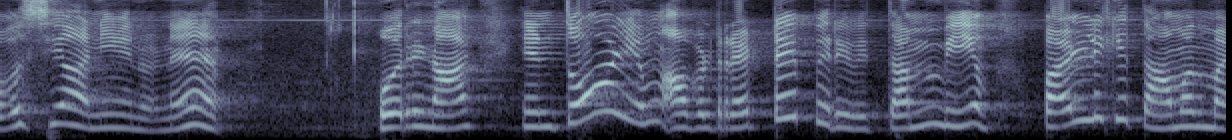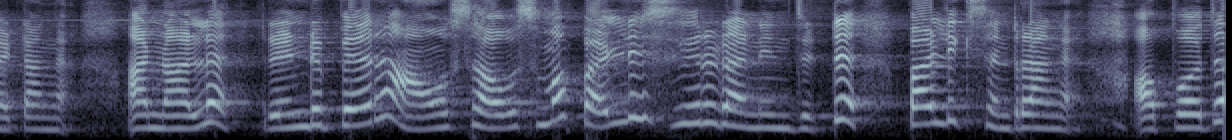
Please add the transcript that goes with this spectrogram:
அவசியம் அணியணும்னு? ஒரு நாள் என் தோழியும் அவள் ரெட்டை பிரிவு தம்பியும் பள்ளிக்கு தாமதமாயிட்டாங்க. அதனால ரெண்டு பேரும் அவசர அவசரமாக பள்ளி சீருடை அணிஞ்சிட்டு பள்ளிக்கு சென்றாங்க. அப்போது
